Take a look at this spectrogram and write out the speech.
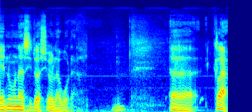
en una situació laboral. Eh, clar,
